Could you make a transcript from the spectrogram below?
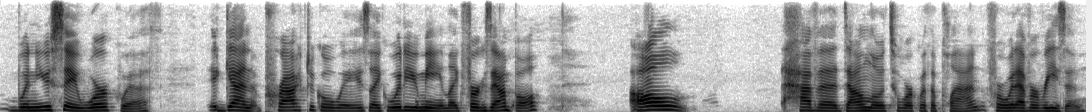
When you say work with, again, practical ways, like what do you mean? Like, for example, I'll have a download to work with a plant for whatever reason.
